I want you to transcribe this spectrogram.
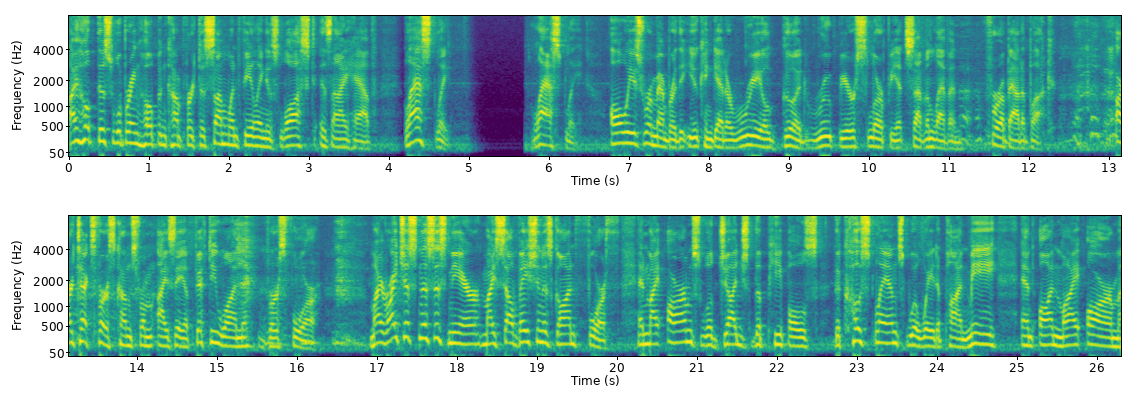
I hope this will bring hope and comfort to someone feeling as lost as I have. Lastly, lastly, always remember that you can get a real good root beer Slurpee at 7 Eleven for about a buck. Our text verse comes from Isaiah 51, verse 4. My righteousness is near, my salvation is gone forth, and my arms will judge the peoples. The coastlands will wait upon me, and on my arm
